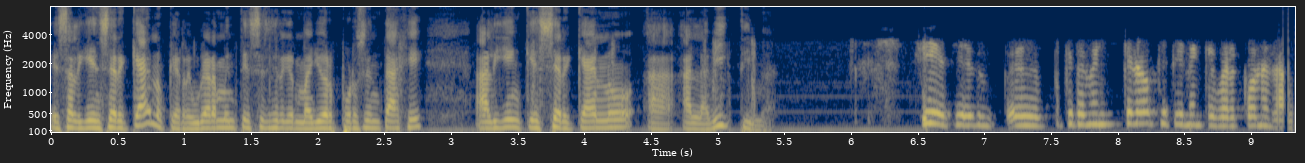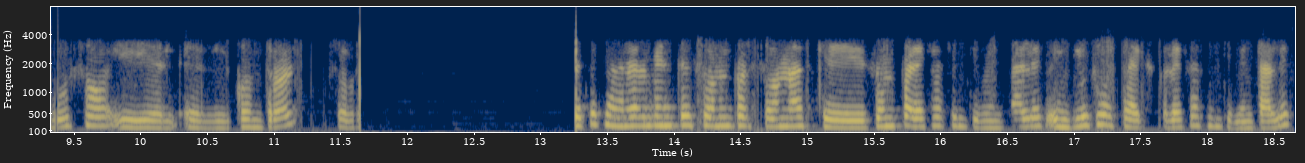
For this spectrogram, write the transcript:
es alguien cercano, que regularmente ese es el mayor porcentaje, alguien que es cercano a, la víctima. Sí, es, eh, porque también creo que tiene que ver con el abuso y el, el control sobre generalmente son personas que son parejas sentimentales, incluso hasta exparejas sentimentales,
